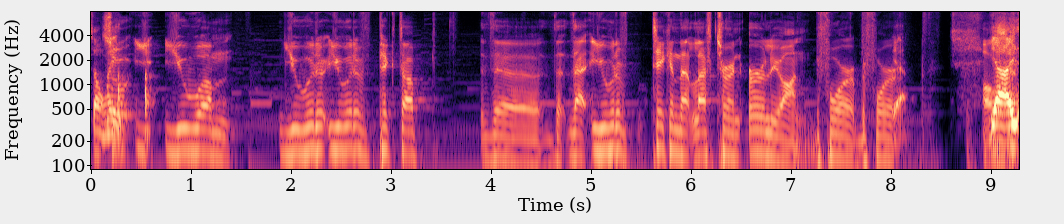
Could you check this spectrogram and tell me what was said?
Don't wait. So you, you um you would you would have picked up the, the that you would have taken that left turn early on before before Yeah. yeah, I,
